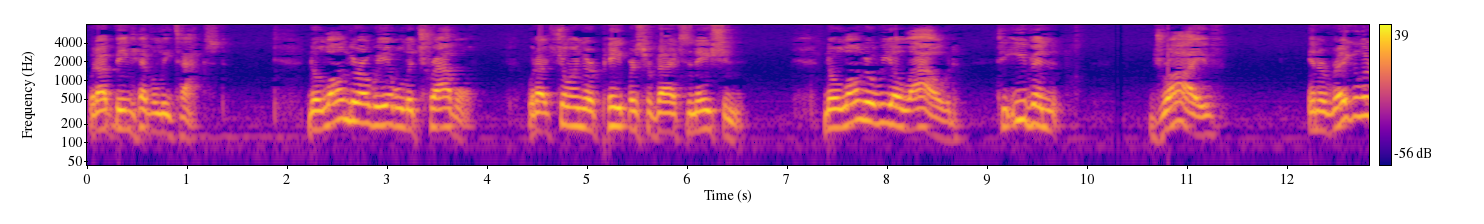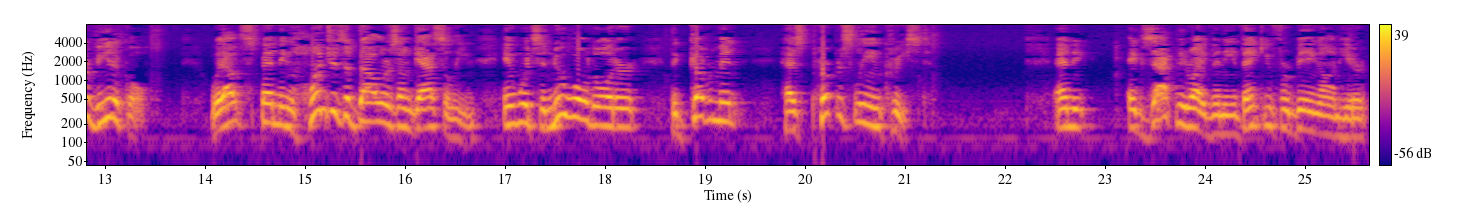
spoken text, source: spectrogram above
without being heavily taxed. No longer are we able to travel without showing our papers for vaccination. No longer are we allowed to even drive in a regular vehicle without spending hundreds of dollars on gasoline, in which the New World Order, the government has purposely increased. And exactly right, Vinny, and thank you for being on here.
